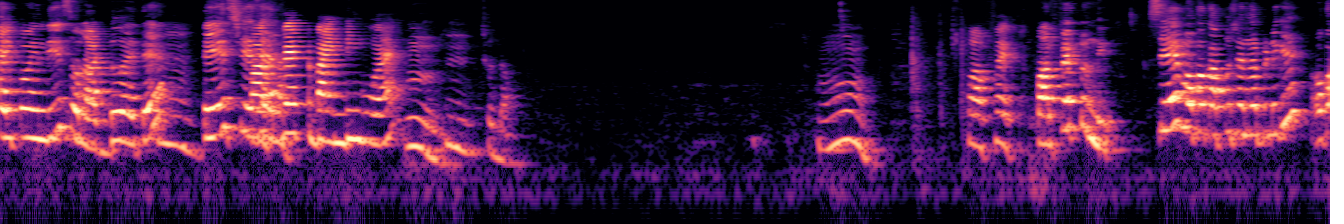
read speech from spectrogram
అయిపోయింది సో లడ్డు అయితే టేస్ట్ చేసే పర్ఫెక్ట్ బైండింగ్ చూద్దాం. పర్ఫెక్ట్ పర్ఫెక్ట్ ఉంది. సేమ్ ఒక కప్పు శనగపిండికి ఒక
